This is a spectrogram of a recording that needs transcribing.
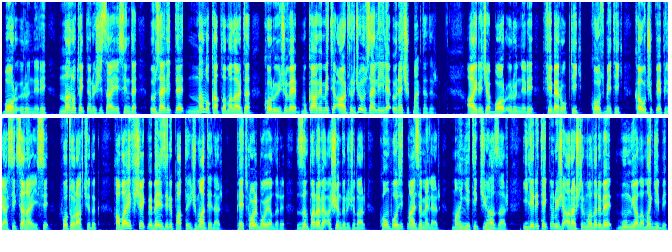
Bor ürünleri nanoteknoloji sayesinde özellikle nano kaplamalarda koruyucu ve mukavemeti artırıcı özelliğiyle öne çıkmaktadır. Ayrıca bor ürünleri fiber optik, kozmetik, kauçuk ve plastik sanayisi, fotoğrafçılık, havai fişek ve benzeri patlayıcı maddeler, petrol boyaları, zımpara ve aşındırıcılar, kompozit malzemeler, manyetik cihazlar, ileri teknoloji araştırmaları ve mumyalama gibi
